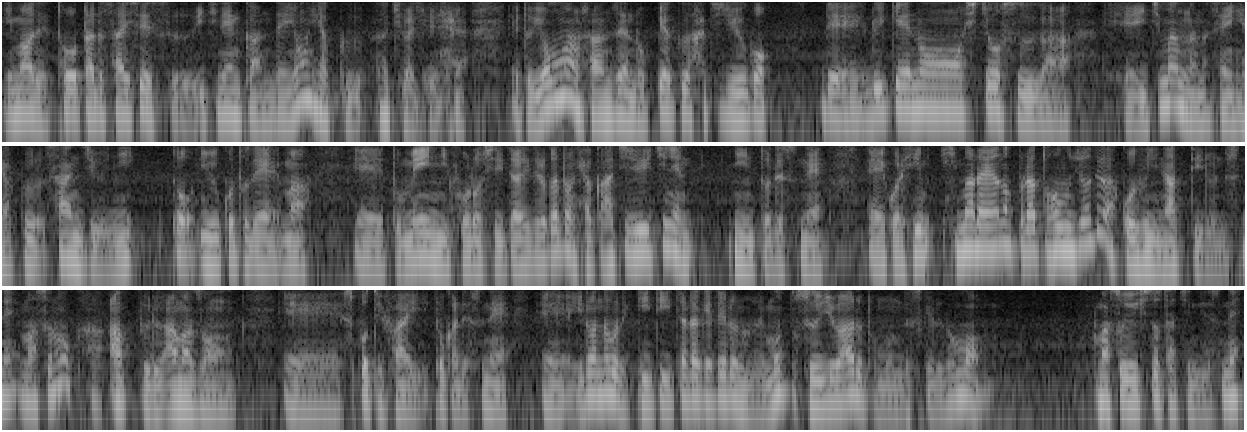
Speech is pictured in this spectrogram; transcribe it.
今までトータル再生数1年間で400違う違う違う、えっと、4万3685で累計の視聴数が1万7132ということで、まあえーと、メインにフォローしていただいている方も181人とですね、えー、これヒマラヤのプラットフォーム上ではこういうふうになっているんですね。まあ、その他アップル、アマゾン、スポティファイとかですね、えー、いろんなことで聞いていただけているのでもっと数字はあると思うんですけれども、まあ、そういう人たちにですね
